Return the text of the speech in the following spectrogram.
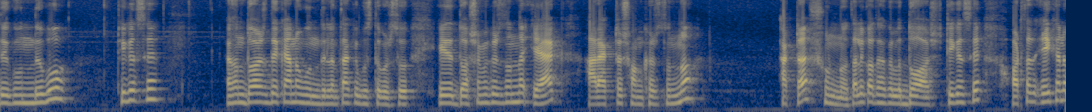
দিয়ে গুণ দেবো, ঠিক আছে? এখন দশ দিয়ে কেন গুণ দিলাম? তাকে বুঝতে পারছ। এই দশমিকের জন্য এক আর একটা সংখ্যার জন্য একটা শূন্য, তাহলে কথা হলো দশ, ঠিক আছে? অর্থাৎ এখানে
